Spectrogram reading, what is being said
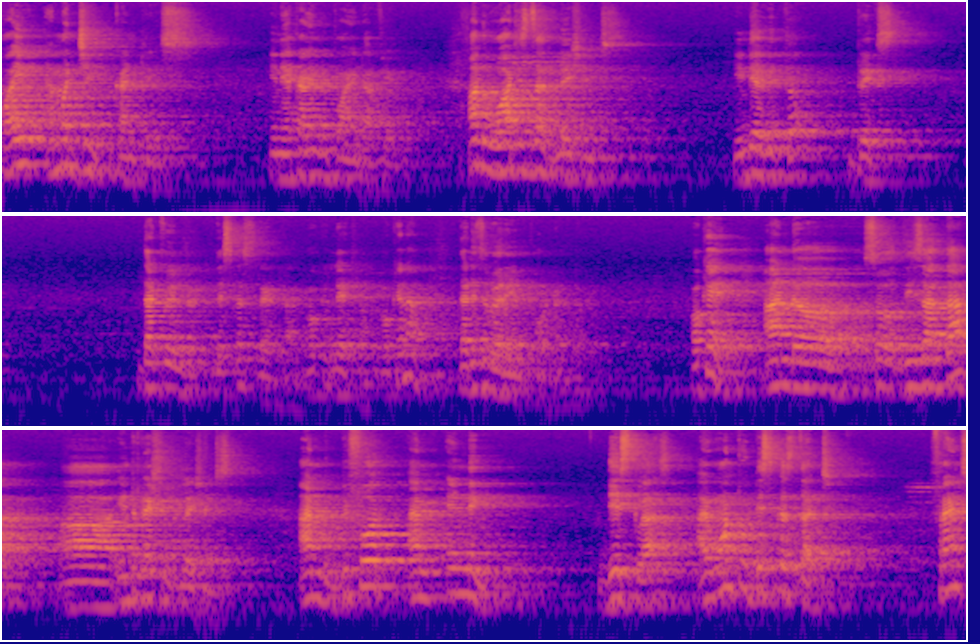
five emerging countries in economic point of view. And what is the relations? India with the BRICS. That we will discuss later on. Okay, later on. Okay, now that is very important. Okay, and uh, so these are the uh, international relations. And before I am ending this class, I want to discuss that, friends.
